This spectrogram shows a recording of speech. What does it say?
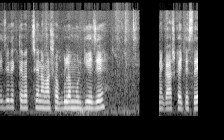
এই যে দেখতে পাচ্ছেন আমার সবগুলা মুরগি এই যে ঘাস খাইতেছে।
